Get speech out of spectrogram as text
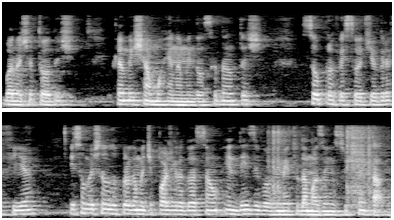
Boa noite a todos. Eu me chamo Renan Mendonça Dantas, sou professor de Geografia e sou mestrando do programa de pós-graduação em Desenvolvimento da Amazônia Sustentável.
